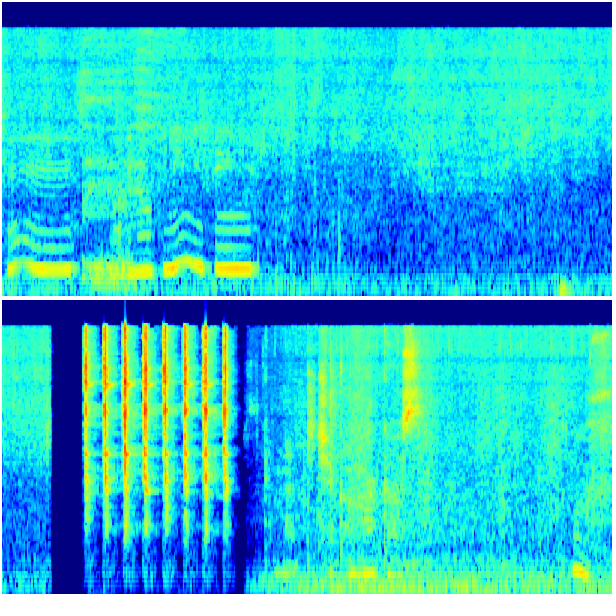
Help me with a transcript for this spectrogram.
Okay. Let me know if you need anything. Coming up to check on Marcos. Oof,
